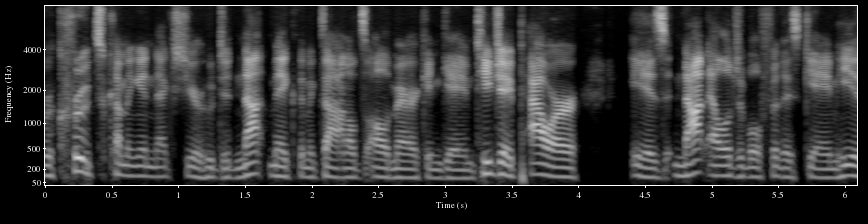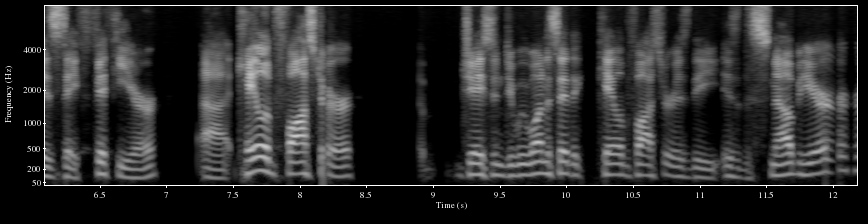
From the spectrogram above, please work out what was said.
recruits coming in next year who did not make the McDonald's All American game. TJ Power is not eligible for this game. He is a fifth year. Uh, Caleb Foster, Jason, do we want to say that Caleb Foster is the is the snub here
